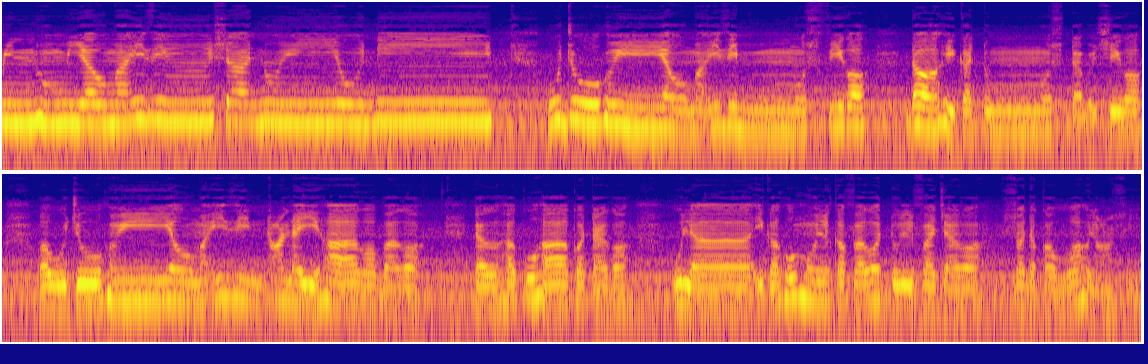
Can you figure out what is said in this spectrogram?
منهم يومئذ شأن يغنيه وجوه يومئذ مسفرة ضاحكة مستبشرة ووجوه يومئذ عليها غبرة ترهقها قترة أولئك هم الكفرة الفجرة صدق الله العظيم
